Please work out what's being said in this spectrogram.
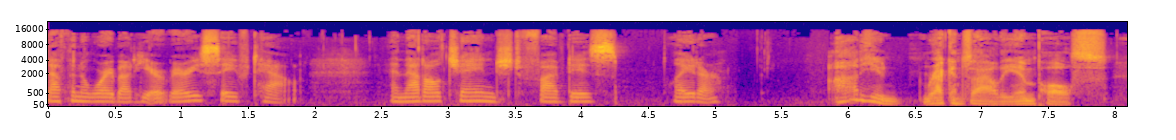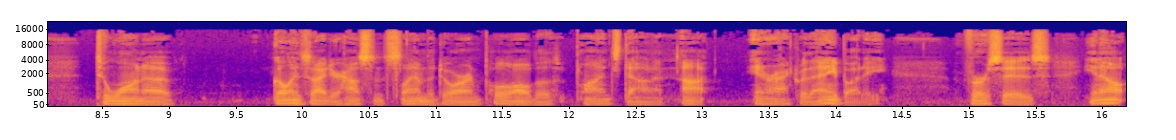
Nothing to worry about here. Very safe town. And that all changed five days later. How do you reconcile the impulse to want to go inside your house and slam the door and pull all those blinds down and not interact with anybody versus, you know,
